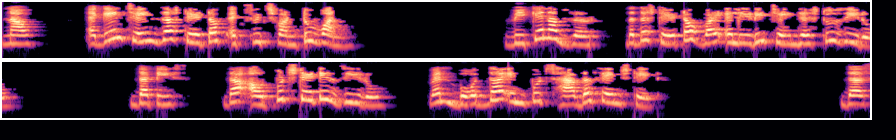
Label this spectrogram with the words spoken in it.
Now, again change the state of X switch 1 to 1. We can observe that the state of Y LED changes to 0. That is, the output state is 0 when both the inputs have the same state. Thus,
